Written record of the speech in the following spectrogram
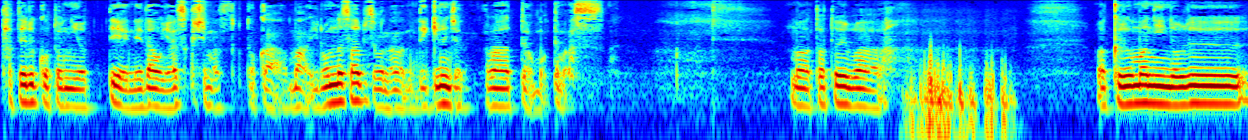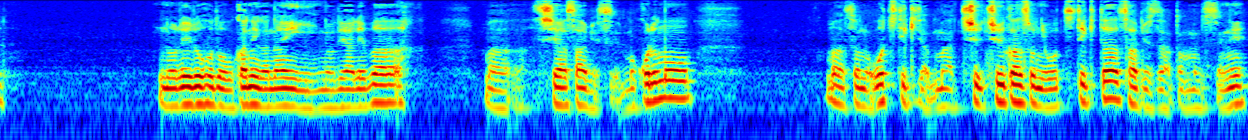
建てることによって値段を安くしますとか、まあ、いろんなサービスができるんじゃないかなって思ってます。まあ例えば、まあ、車に乗る乗れるほどお金がないのであればまあシェアサービスもうこれもまあその落ちてきた、まあ、中中間層に落ちてきたサービスだと思うんですよね。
